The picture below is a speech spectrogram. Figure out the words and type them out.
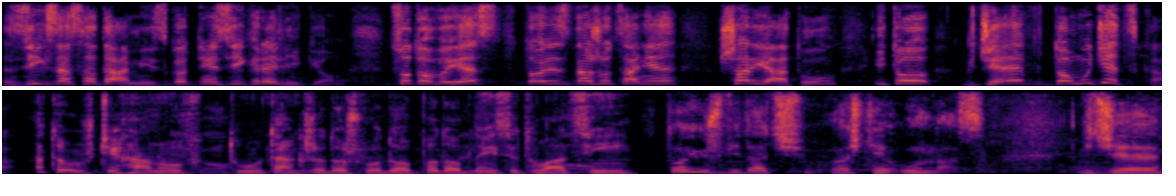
z ich zasadami, zgodnie z ich religią. Co to jest? To jest narzucanie szariatu i to gdzie? W domu dziecka. A to już Ciechanów. Tu także doszło do podobnej sytuacji. To już widać właśnie u nas, gdzie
